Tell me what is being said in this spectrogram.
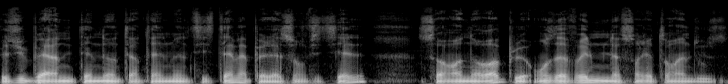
Le Super Nintendo Entertainment System, appellation officielle, sort en Europe le 11 avril 1992.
